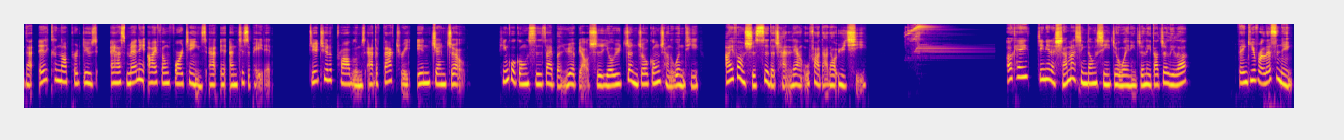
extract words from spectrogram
that it could not produce as many iPhone 14s as it anticipated due to the problems at the factory in Zhengzhou. 苹果公司在本月表示，由于郑州工厂的问题，iPhone 十四的产量无法达到预期。 OK，今天的什么新东西就为你整理到这里了。Thank you for listening.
